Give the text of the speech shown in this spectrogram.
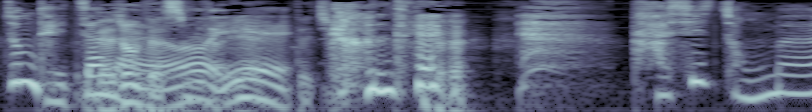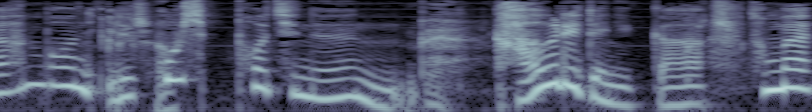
좀 됐잖아요. 네, 좀 됐습니다. 예. 예 그런데 다시 정말 한번 그렇죠. 읽고 싶어지는 네. 가을이 되니까. 정말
